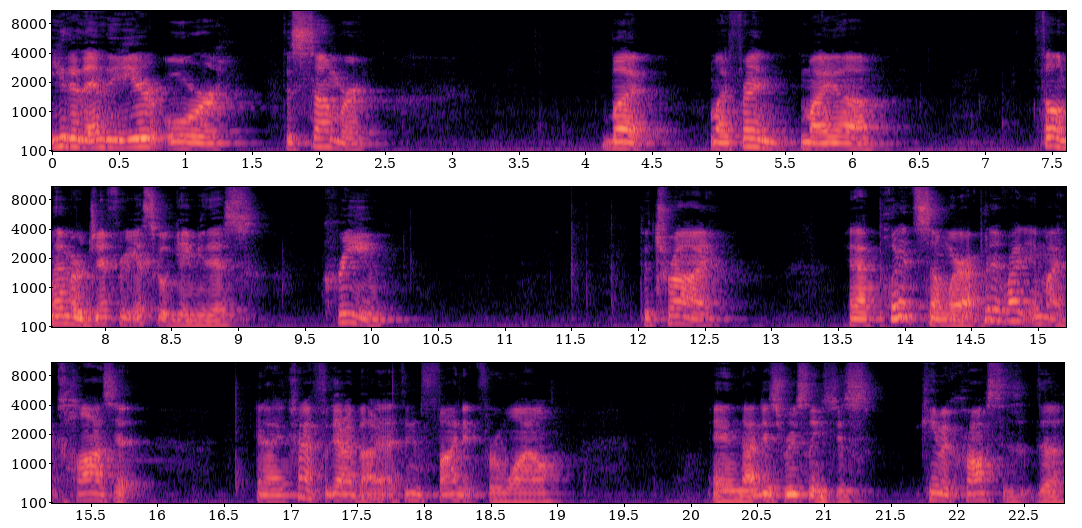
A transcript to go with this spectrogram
either the end of the year or the summer. But my friend, my uh, fellow member Jeffrey Isco gave me this cream to try, and I put it somewhere. I put it right in my closet, and I kind of forgot about it. I didn't find it for a while. And I just recently just came across the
